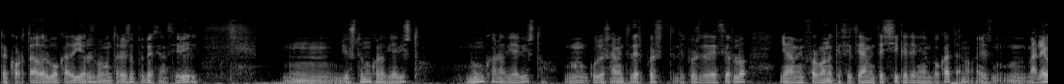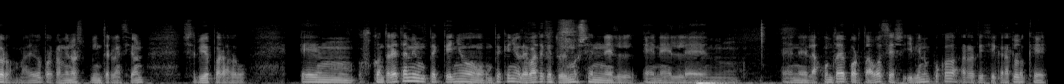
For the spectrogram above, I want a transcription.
recortado el bocadillo a los voluntarios de protección civil. Mm, yo esto nunca lo había visto. Nunca lo había visto. Mm, curiosamente, después, después de decirlo, ya me informaron que efectivamente sí que tenían bocata, ¿no? Es, me alegro, me alegro porque al menos mi intervención sirvió para algo. Eh, os contaré también un pequeño, un pequeño debate que tuvimos en el, en el, eh, en la Junta de Portavoces y viene un poco a ratificar lo que,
